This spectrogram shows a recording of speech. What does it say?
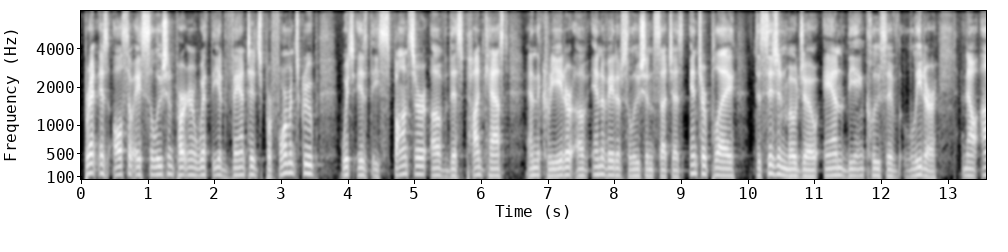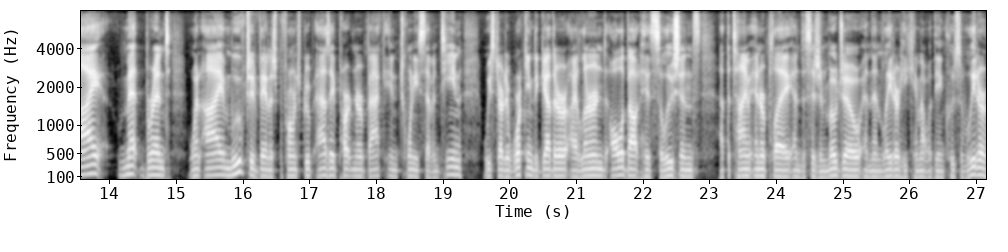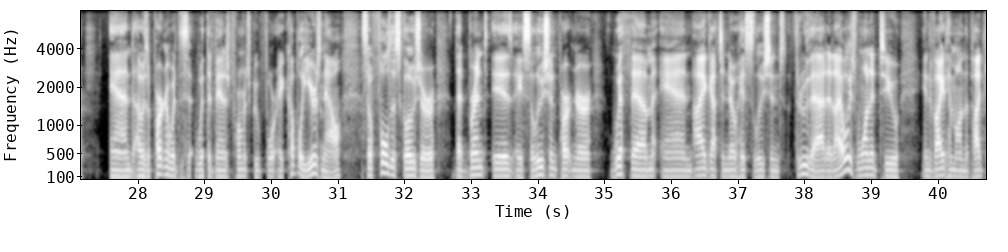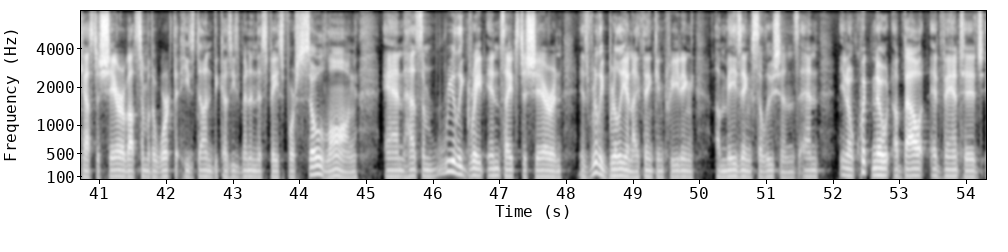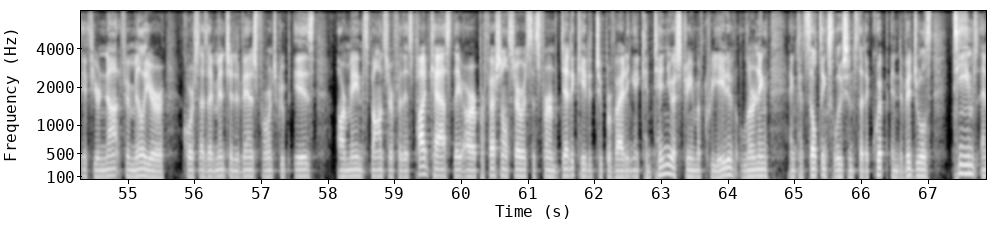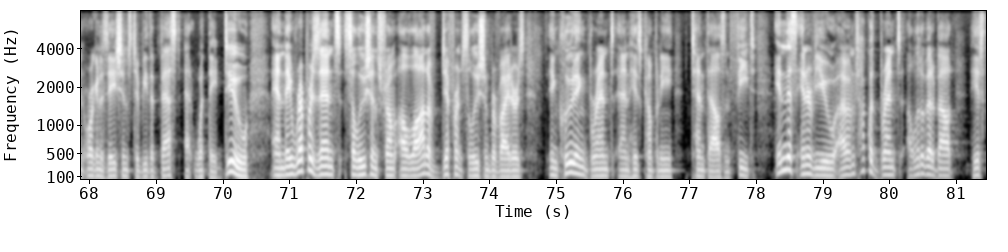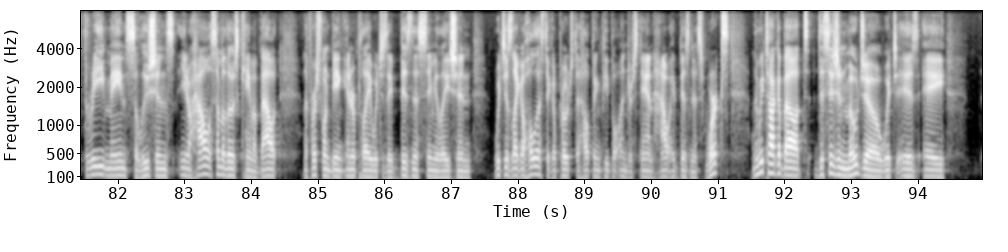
Brent is also a solution partner with the Advantage Performance Group, which is the sponsor of this podcast and the creator of innovative solutions such as Interplay, Decision Mojo, and the Inclusive Leader. Now, I met Brent when I moved to Advantage Performance Group as a partner back in 2017. We started working together. I learned all about his solutions at the time, Interplay and Decision Mojo, and then later he came out with the Inclusive Leader and I was a partner with with Advantage Performance Group for a couple of years now. So full disclosure that Brent is a solution partner with them and I got to know his solutions through that and I always wanted to invite him on the podcast to share about some of the work that he's done because he's been in this space for so long and has some really great insights to share and is really brilliant I think in creating amazing solutions. And you know, quick note about Advantage if you're not familiar of course, as I mentioned, Advantage Performance Group is our main sponsor for this podcast. They are a professional services firm dedicated to providing a continuous stream of creative learning and consulting solutions that equip individuals, teams, and organizations to be the best at what they do. And they represent solutions from a lot of different solution providers, including Brent and his company, 10,000 Feet. In this interview, I'm going to talk with Brent a little bit about his three main solutions, you know, how some of those came about. The first one being Interplay, which is a business simulation, which is like a holistic approach to helping people understand how a business works. And then we talk about Decision Mojo, which is a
